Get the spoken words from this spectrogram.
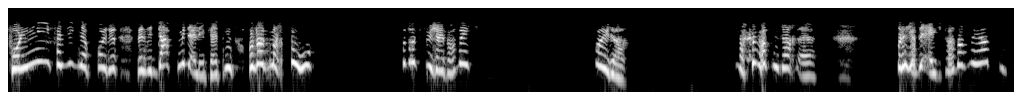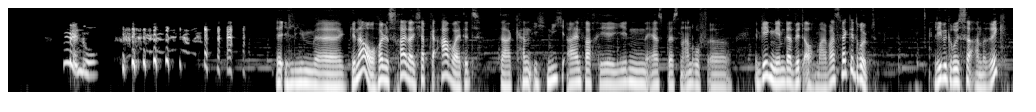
vor nie versiegener Freude, wenn sie das miterlebt hätten. Und was machst du? Du drückst mich einfach weg. Oida. was ein Tag, ey. Und ich hatte echt was auf dem Herzen. Menno. Ja, ihr Lieben, äh, genau, heute ist Freitag, ich habe gearbeitet. Da kann ich nicht einfach hier jeden erstbesten Anruf äh, entgegennehmen. Da wird auch mal was weggedrückt. Liebe Grüße an Rick.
